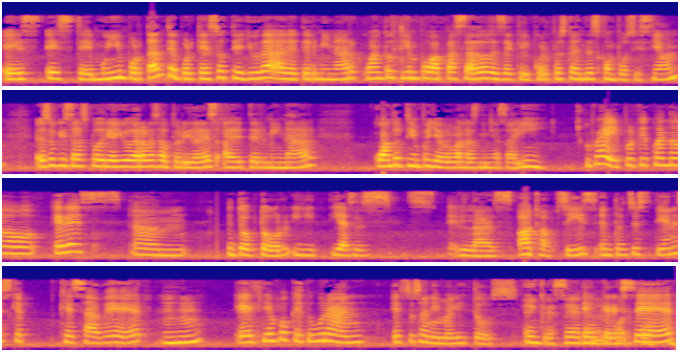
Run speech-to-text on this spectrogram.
es este muy importante porque eso te ayuda a determinar cuánto tiempo ha pasado desde que el cuerpo está en descomposición. Eso quizás podría ayudar a las autoridades a determinar cuánto tiempo llevaban las niñas ahí. Right, porque cuando eres um, doctor y, haces las autopsies, entonces tienes que, saber el tiempo que duran estos animalitos en crecer. En, crecer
